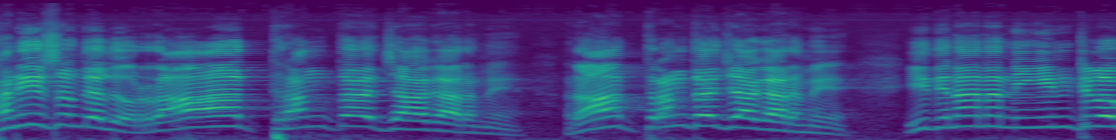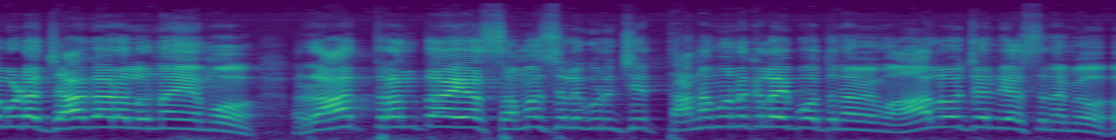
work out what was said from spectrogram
కనీసం తెలియదు రాత్రంతా జాగారమే. రాత్రంతా జాగారమే. ఈ దినాన నీ ఇంటిలో కూడా జాగారాలు ఉన్నాయేమో. రాత్రంతా ఆ సమస్యల గురించి తనమునకలైపోతున్నామేమో. ఆలోచన చేస్తున్నామేమో.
